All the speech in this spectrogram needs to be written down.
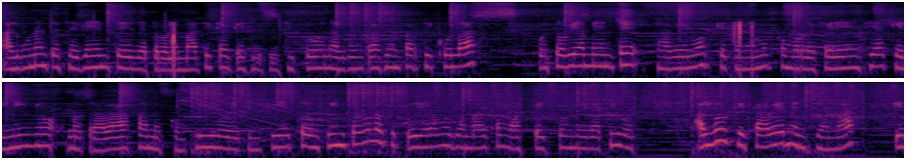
algún antecedente de problemática que se suscitó en algún caso en particular, pues obviamente sabemos que tenemos como referencia que el niño no trabaja, no es cumplido, es inquieto, en fin, todo lo que pudiéramos llamar como aspectos negativos. Algo que cabe mencionar que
